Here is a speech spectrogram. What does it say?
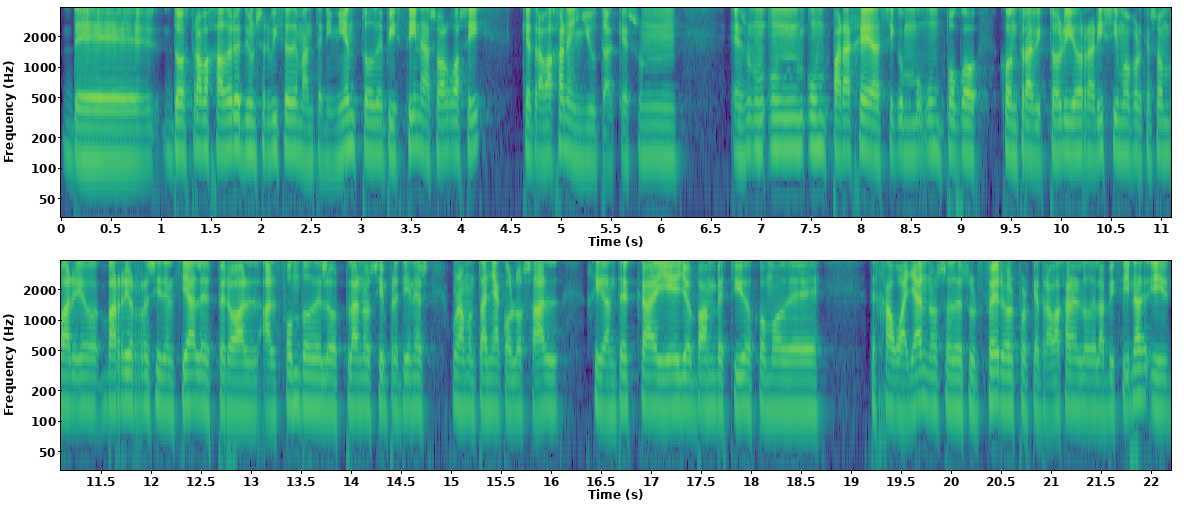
de dos trabajadores de un servicio de mantenimiento de piscinas o algo así que trabajan en Utah, que es un, es un, paraje así como un poco contradictorio, rarísimo, porque son varios, barrios residenciales, pero al, al, fondo de los planos siempre tienes una montaña colosal, gigantesca, y ellos van vestidos como de, de hawaianos o de surferos, porque trabajan en lo de la piscina, y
